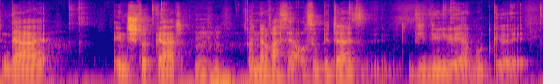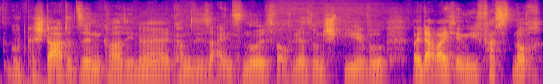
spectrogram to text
da in Stuttgart. Mhm. Und da war es ja auch so bitter, wie wir gut, gut gestartet sind quasi, ne? Da kam dieses 1-0, das war auch wieder so ein Spiel, wo, weil da war ich irgendwie fast noch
